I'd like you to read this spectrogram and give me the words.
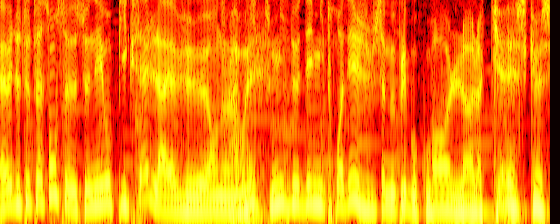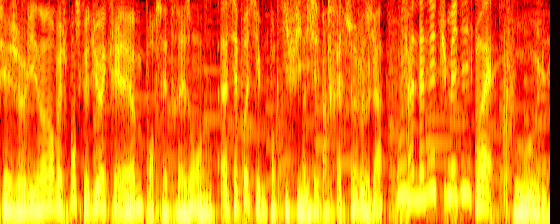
Euh, de toute façon, ce, ce néo-pixel là, je, en Ah ouais. mi, 2D, mi 3D, je- ça me plaît beaucoup. Oh là là, qu'est-ce que c'est joli. Non, non, mais je pense que Dieu a créé l'homme pour cette raison. hein. Euh, c'est possible. Pour qu'il finisse Ah, par faire ce jeu-là. Fin d'année, tu m'as dit? Ouais, Cool.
